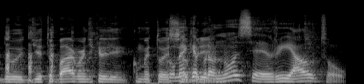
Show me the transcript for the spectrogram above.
do Dito Barba, onde que ele comentou Como é sobre. que é a pronúncia? É Rialto.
